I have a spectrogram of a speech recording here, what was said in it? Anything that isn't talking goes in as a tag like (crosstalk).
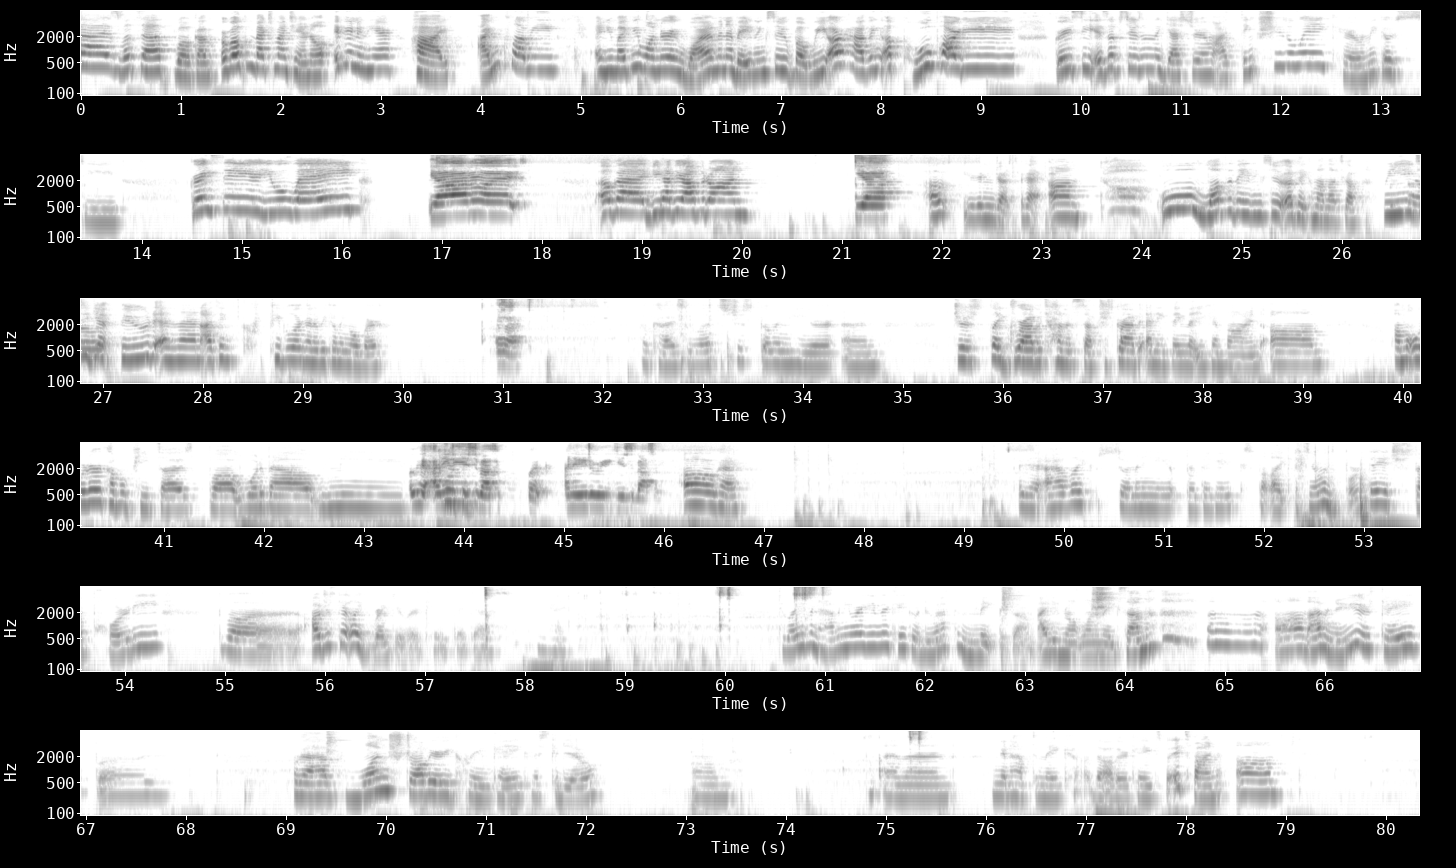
guys, what's up? Welcome or welcome back to my channel. If you're new here, hi, I'm Chloe, and you might be wondering why I'm in a bathing suit, but we are having a pool party. Gracie is upstairs in the guest room. I think she's awake. Here, let me go see. Gracie, are you awake? Yeah, I'm awake. Okay, do you have your outfit on? Yeah. Oh, you're getting dressed. Okay. Um. (gasps) Ooh, love the bathing suit. Okay, come on, let's go. We need to get food, and then I think people are gonna be coming over. Okay. Okay, so let's just go in here and just like grab a ton of stuff. Just grab anything that you can find. Um, I'm gonna order a couple pizzas, but what about we need? Okay, I need to use the bathroom quick. I need to use the bathroom. Oh, okay. Okay, I have like so many birthday cakes, but like it's no one's birthday. It's just a party. But I'll just get like regular cake, I guess. Okay. Do I even have any regular cake, or do I have to make some? I do not want to make some. (laughs) Uh, um, I have a New Year's cake, but okay, I have one strawberry cream cake. This could do. Um, and then I'm gonna have to make the other cakes, but it's fine. Um,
